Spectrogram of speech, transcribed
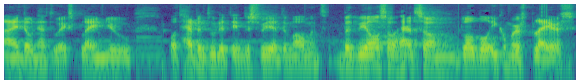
I don't have to explain you what happened to that industry at the moment. But we also had some global e-commerce players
